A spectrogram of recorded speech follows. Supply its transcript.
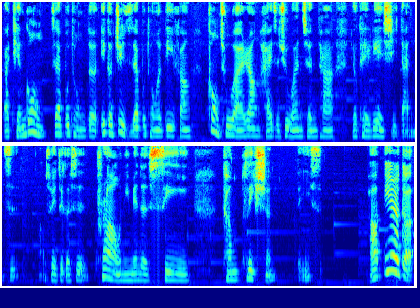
把填空在不同的一个句子在不同的地方空出来，让孩子去完成它，就可以练习单字。所以这个是 crown 里面的 C，completion 的意思。好，第二个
